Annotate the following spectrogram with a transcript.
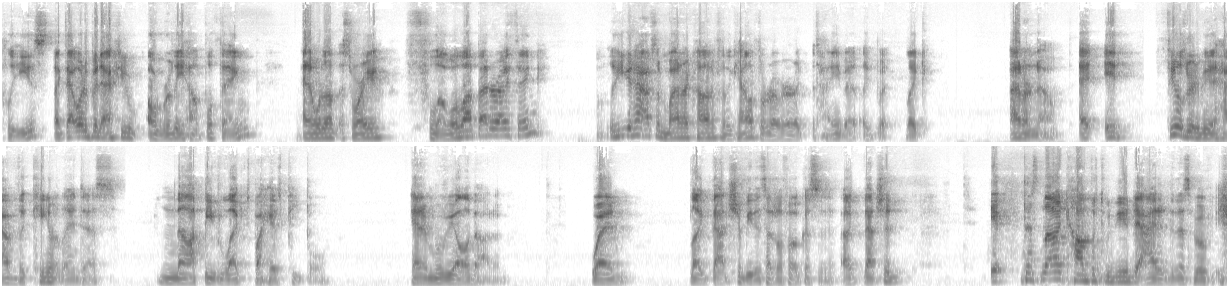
please. Like that would have been actually a really helpful thing, and would have let the story flow a lot better. I think. You could have some minor conflict from the council or like, a tiny bit, like, but like, I don't know. It, it feels weird to me to have the King of Atlantis not be liked by his people, and a movie all about him, when like that should be the central focus. Like that should. It that's not a conflict we needed to add into this movie.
